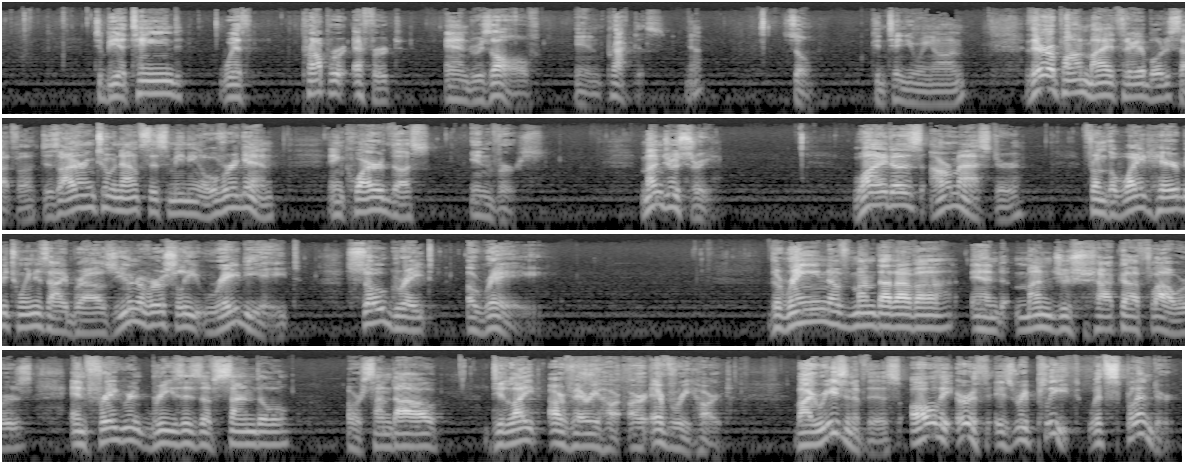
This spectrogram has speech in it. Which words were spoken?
to be attained with proper effort and resolve in practice. Yeah? So, continuing on. Thereupon Maitreya Bodhisattva, desiring to announce this meaning over again, inquired thus in verse Manjushri, why does our master, from the white hair between his eyebrows, universally radiate so great a ray? The rain of Mandarava and Manjushaka flowers and fragrant breezes of sandal or sandal delight our very heart, our every heart. By reason of this, all the earth is replete with splendor,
